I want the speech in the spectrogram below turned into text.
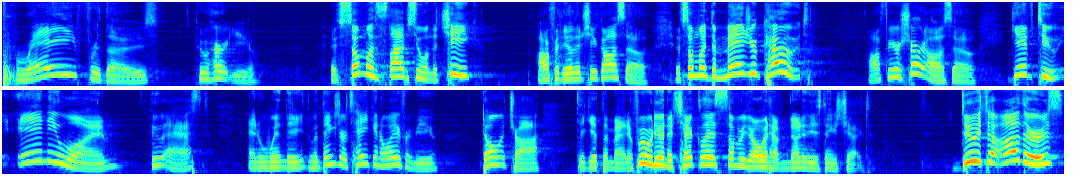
Pray for those who hurt you. If someone slaps you on the cheek, offer the other cheek also. If someone demands your coat, offer your shirt also. Give to anyone who asks, and when, they, when things are taken away from you, don't try to get them back. If we were doing a checklist, some of y'all would have none of these things checked. Do to others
